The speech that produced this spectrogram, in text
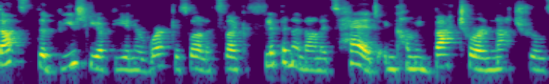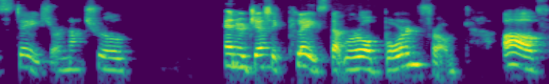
that's the beauty of the inner work as well. It's like flipping it on its head and coming back to our natural state, our natural energetic place that we're all born from of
